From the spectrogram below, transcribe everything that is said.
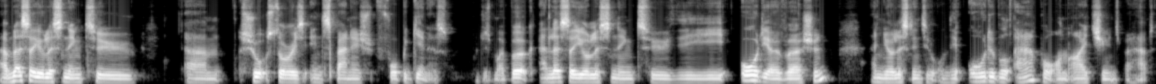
Um, let's say you're listening to um, short stories in Spanish for beginners, which is my book. And let's say you're listening to the audio version and you're listening to it on the Audible app or on iTunes, perhaps.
